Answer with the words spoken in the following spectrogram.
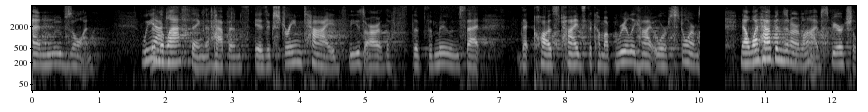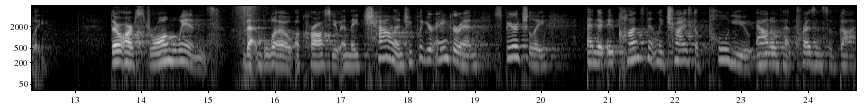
and moves on. We and the last thing that happens is extreme tides. These are the, the, the moons that, that cause tides to come up really high or storms. Now, what happens in our lives spiritually? There are strong winds that blow across you, and they challenge. You put your anchor in spiritually, and it constantly tries to pull you out of that presence of God.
